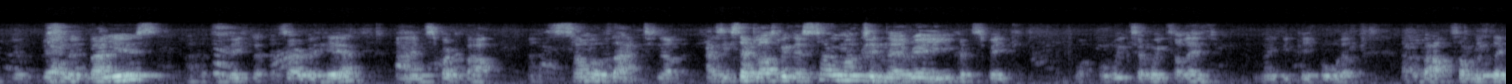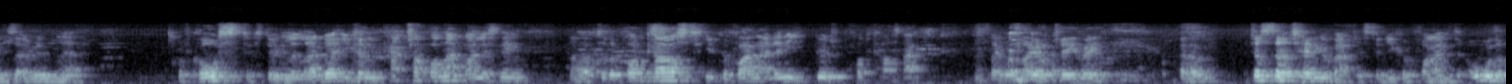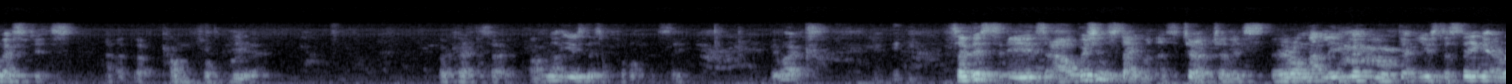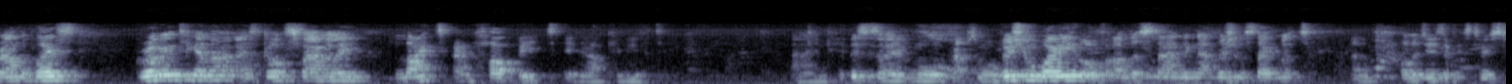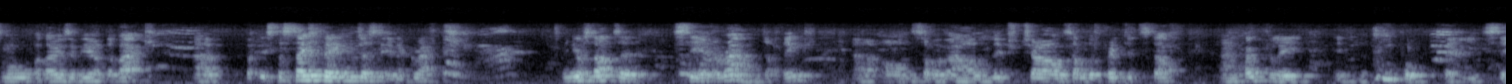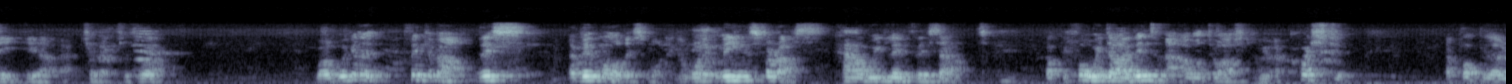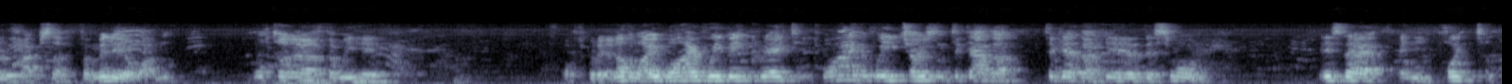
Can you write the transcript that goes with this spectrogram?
vision and values, uh, the leaflet that's over here, and spoke about uh, some of that. Now, as he said last week, there's so much in there really. You could speak what, for weeks and weeks on end. Maybe people will about some of the things that are in there. Of course, just doing a little advert, you can catch up on that by listening uh, to the podcast. You can find that in any good podcast app, as they will say on TV. Um, just search Hedingham Baptist and you can find all the messages uh, that come from here. Okay, so I've not used this before. Let's see. It works. So this is our vision statement as a church, and it's there on that leaflet. You'll get used to seeing it around the place. Growing together as God's family, light and heartbeat in our community. And this is a more, perhaps more visual way of understanding that vision statement. Um, apologies if it's too small for those of you at the back, uh, but it's the same thing, just in a graphic. And you'll start to see it around, I think uh, on some of our literature, on some of the printed stuff, and hopefully in the people that you see here at church as well. Well, we're going to think about this a bit more this morning and what it means for us, how we live this out. But before we dive into that, I want to ask you a question, a popular and perhaps a familiar one. What on earth are we here for? Or to put it another way, why have we been created? Why have we chosen to gather together here this morning? Is there any point to life?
